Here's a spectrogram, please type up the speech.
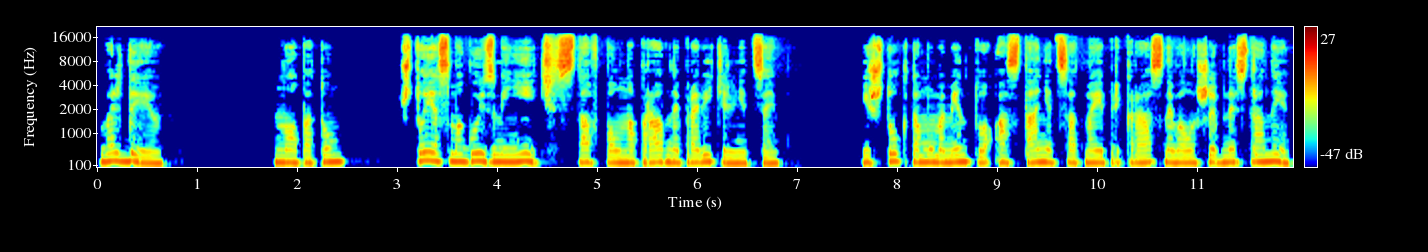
Вальдею. Ну а потом, что я смогу изменить, став полноправной правительницей? И что к тому моменту останется от моей прекрасной волшебной страны.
